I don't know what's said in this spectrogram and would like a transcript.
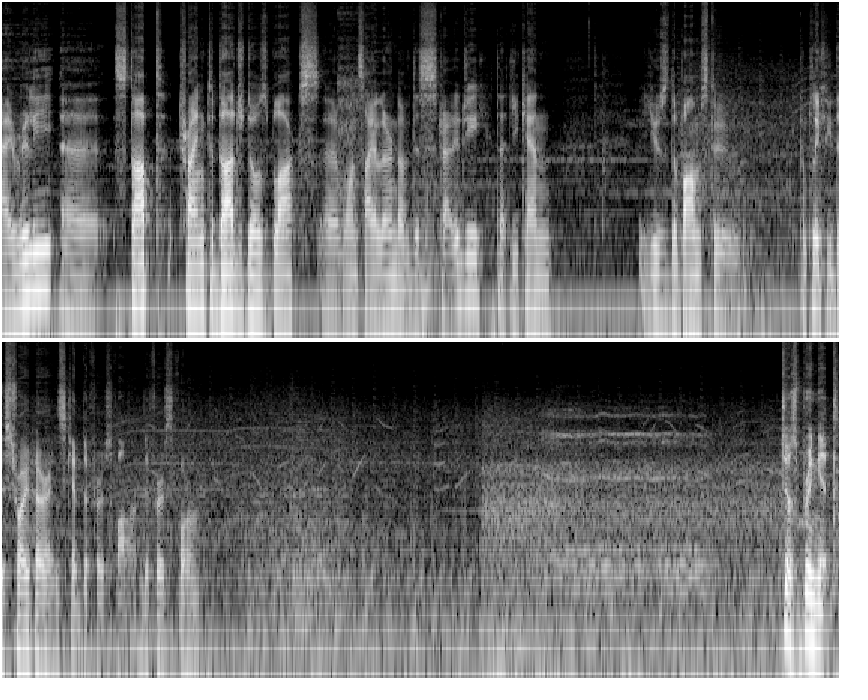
I really uh, stopped trying to dodge those blocks uh, once I learned of this strategy that you can use the bombs to completely destroy her and skip the first. The first form. Just bring it.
